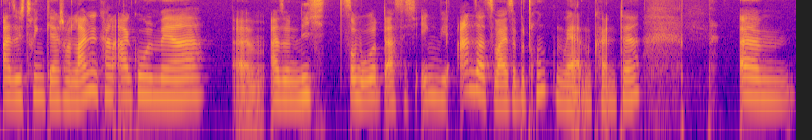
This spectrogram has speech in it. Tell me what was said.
Also ich trinke ja schon lange keinen Alkohol mehr. Ähm, also nicht so, dass ich irgendwie ansatzweise betrunken werden könnte. Ähm,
